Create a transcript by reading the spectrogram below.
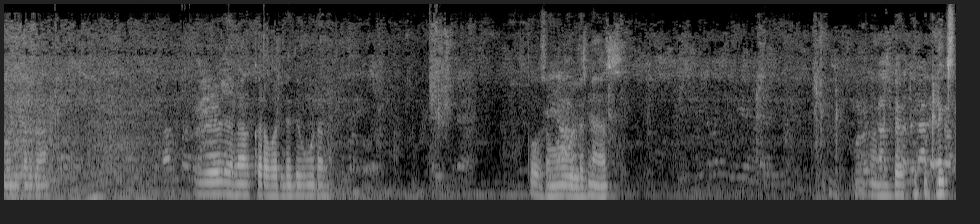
बंद कर का करा झाला ते उघडायला पावसामुळे उघडलंच नाही आज. बॅटरी कुठलीच.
